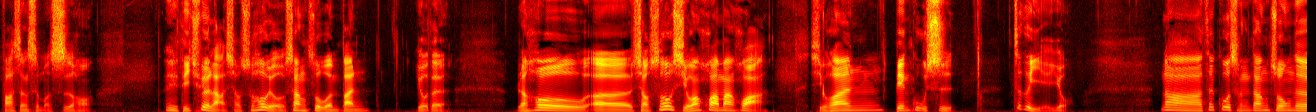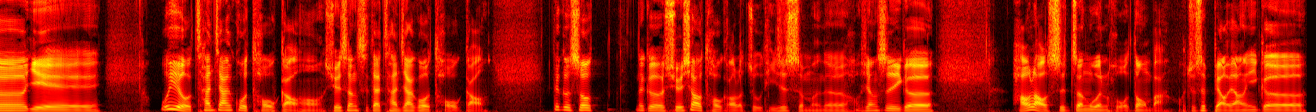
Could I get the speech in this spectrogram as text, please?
发生什么事哦。诶，的确啦，小时候有上作文班，有的。然后呃，小时候喜欢画漫画，喜欢编故事，这个也有。那在过程当中呢，也我也有参加过投稿哦，学生时代参加过投稿。那个时候，那个学校投稿的主题是什么呢？好像是一个。好老师征文活动吧，我就是表扬一个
